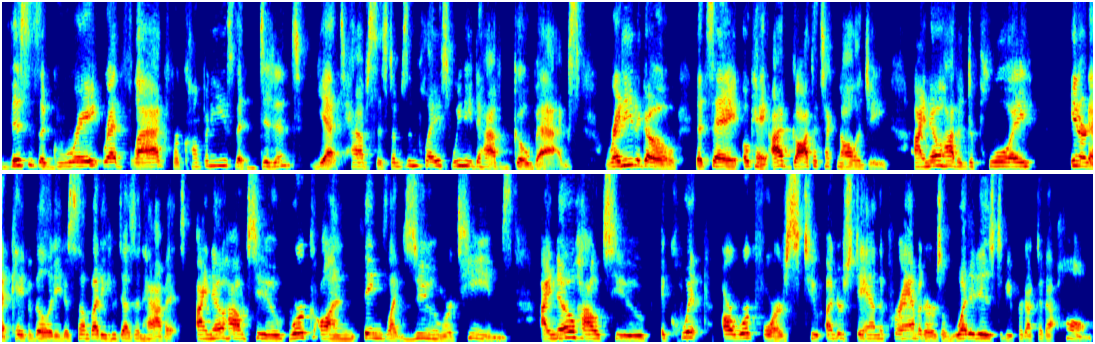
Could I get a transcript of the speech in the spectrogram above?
This is a great red flag for companies that didn't yet have systems in place. We need to have go bags ready to go that say, okay, I've got the technology. I know how to deploy internet capability to somebody who doesn't have it. I know how to work on things like Zoom or Teams. I know how to equip our workforce to understand the parameters of what it is to be productive at home.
